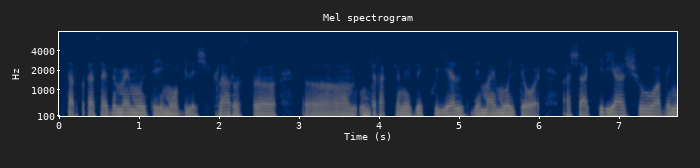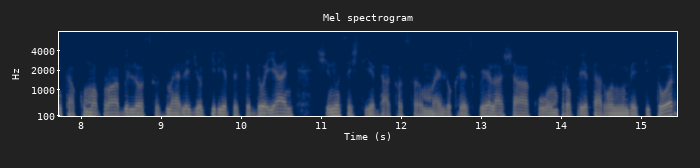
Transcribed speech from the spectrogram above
s-ar putea să aibă mai multe imobile și clar o să uh, interacționeze cu el de mai multe ori. Așa, chiriașul a venit acum, probabil o să-ți mai alege o chirie peste 2 ani și nu se știe dacă o să mai lucrezi cu el, așa cu un proprietar, un investitor uh,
